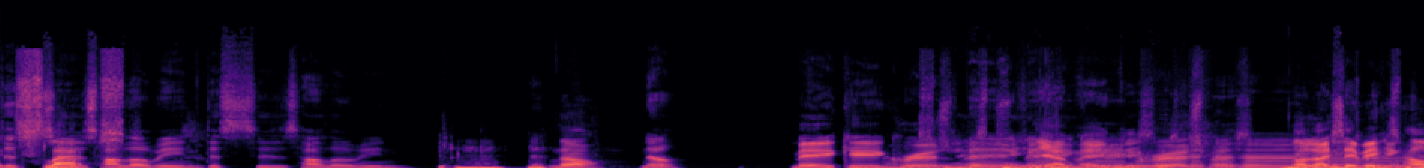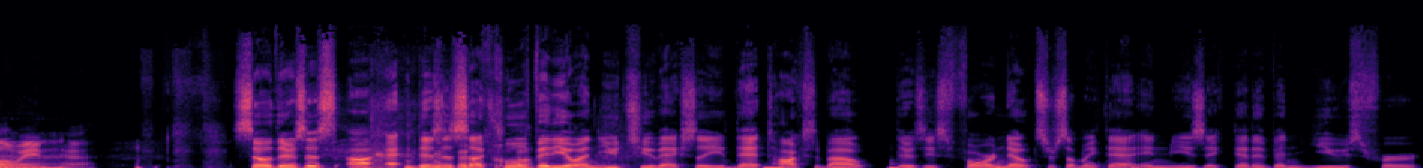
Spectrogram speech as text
this slaps. is Halloween. This is Halloween. Mhm. No, No, making No, Christmas. Yeah, making Christmas. Oh, Oh, did I say Making making Christmas. Halloween? Yeah. So there's this uh, there's this uh, cool video on YouTube actually that talks about there's these four notes or something like that in music that have been used for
